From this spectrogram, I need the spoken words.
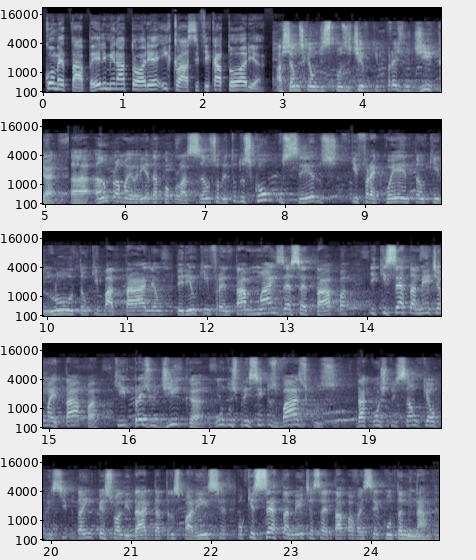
como etapa eliminatória e classificatória. Achamos que é um dispositivo que prejudica a ampla maioria da população, sobretudo os concurseiros que frequentam, que lutam, que batalham, teriam que enfrentar mais essa etapa e que certamente é uma etapa que prejudica um dos princípios básicos da Constituição, que é o princípio da impessoalidade, da transparência, porque certamente essa etapa vai ser contaminada.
